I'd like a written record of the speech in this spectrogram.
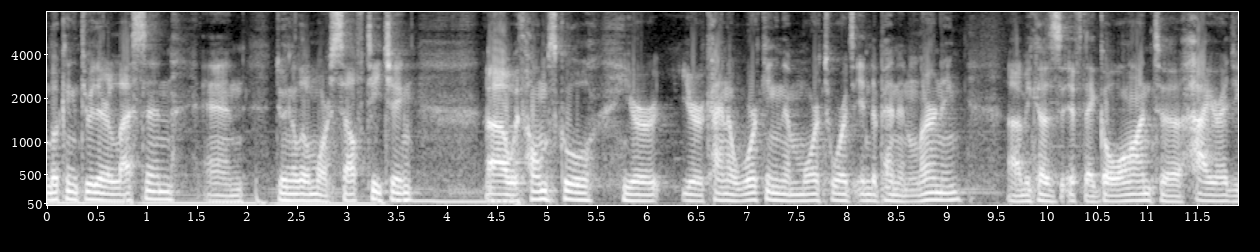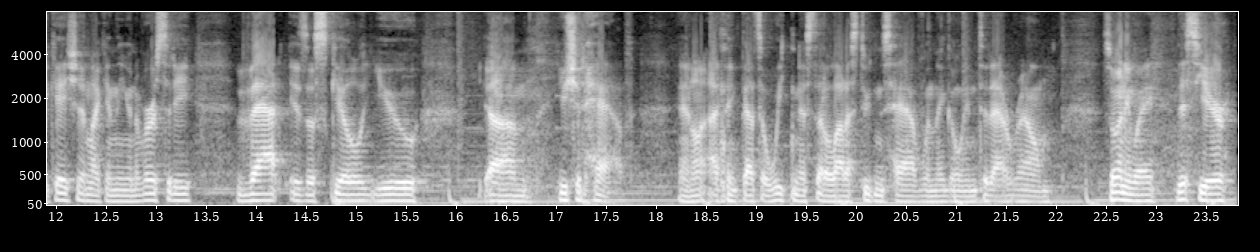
looking through their lesson and doing a little more self-teaching. Uh, with homeschool, you're you're kind of working them more towards independent learning uh, because if they go on to higher education, like in the university, that is a skill you um, you should have, and I think that's a weakness that a lot of students have when they go into that realm. So anyway, this year,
